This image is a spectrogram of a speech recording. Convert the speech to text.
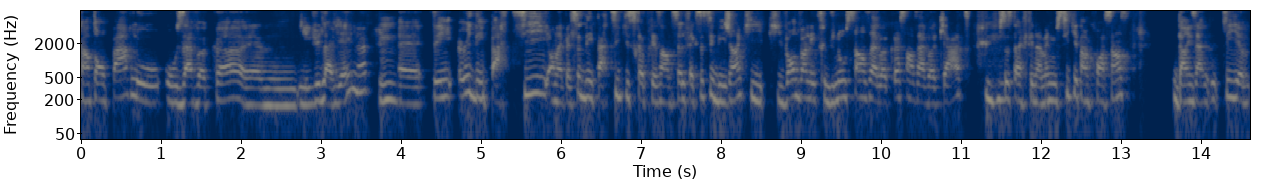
quand on parle aux, avocats, euh, les vieux de la vieille, là, mm. euh, eux, des partis, on appelle ça des partis qui se représentent seuls. Fait que ça, c'est des gens qui, vont devant les tribunaux sans avocat, sans avocate. Mm-hmm. Ça, c'est un phénomène aussi qui est en croissance dans les il y, a,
